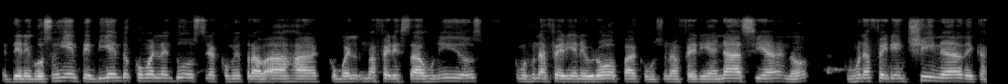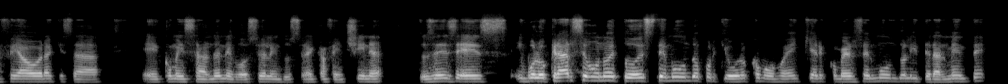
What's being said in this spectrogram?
de negocios y entendiendo cómo es la industria, cómo trabaja, cómo es una feria en Estados Unidos, cómo es una feria en Europa, cómo es una feria en Asia, ¿no? Como una feria en China de café ahora que está eh, comenzando el negocio de la industria del café en China. Entonces es involucrarse uno de todo este mundo porque uno como joven quiere comerse el mundo literalmente,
